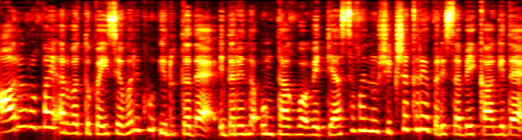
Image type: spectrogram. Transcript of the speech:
ಆರು ರೂಪಾಯಿ ಅರವತ್ತು ಪೈಸೆವರೆಗೂ ಇರುತ್ತದೆ. ಇದರಿಂದ ಉಂಟಾಗುವ ವ್ಯತ್ಯಾಸವನ್ನು ಶಿಕ್ಷಕರೇ ಭರಿಸಬೇಕಾಗಿದೆ.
